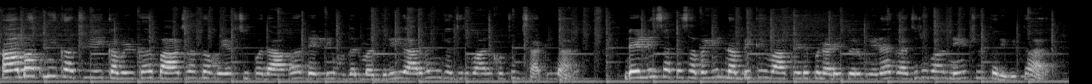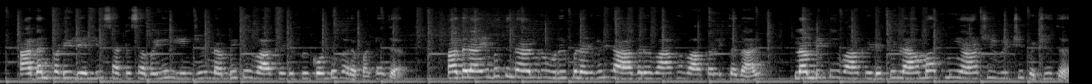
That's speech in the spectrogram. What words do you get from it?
ஆம் ஆத்மி கட்சியை கவிழ்க்க பாஜக முயற்சிப்பதாக டெல்லி முதல் மந்திரி அரவிந்த் கெஜ்ரிவால் குற்றம் சாட்டினார். டெல்லி சட்டசபையில் நம்பிக்கை வாக்கெடுப்பு நடைபெறும் என கெஜ்ரிவால் நேற்று தெரிவித்தார். அதன்படி டெல்லி சட்டசபையில் இன்று நம்பிக்கை வாக்கெடுப்பு கொண்டு வரப்பட்டது. அதில் ஐம்பத்தி நான்கு உறுப்பினர்கள் ஆதரவாக வாக்களித்ததால் நம்பிக்கை வாக்கெடுப்பில் ஆம் ஆத்மி ஆட்சி வெற்றி பெற்றது.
